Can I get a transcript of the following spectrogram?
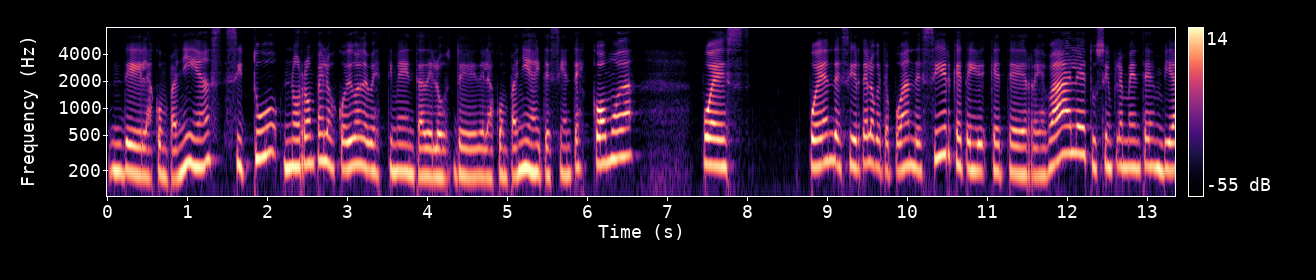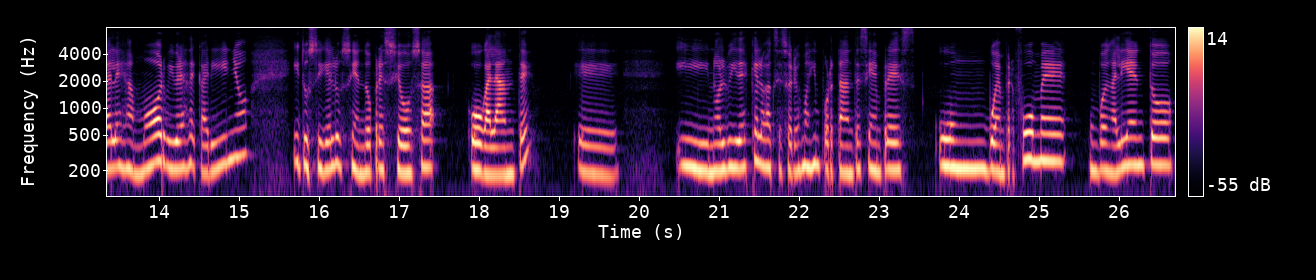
de las compañías. Si tú no rompes los códigos de vestimenta de, los, de, las compañías y te sientes cómoda, pues pueden decirte lo que te puedan decir, que te, que te resbale, tú simplemente envíales amor, vibras de cariño y tú sigues luciendo preciosa o galante. Eh, y no olvides que los accesorios más importantes siempre es un buen perfume, un buen aliento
